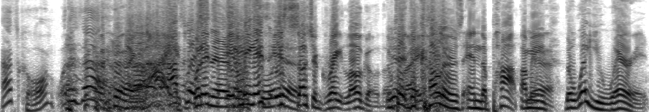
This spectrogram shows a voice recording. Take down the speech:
That's cool. What is that? Nice. played But it's, snares I mean, it's, it's yeah. such a great logo, though. I'm telling you, right? the colors and the pop. I mean, Yeah. the way you wear it.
